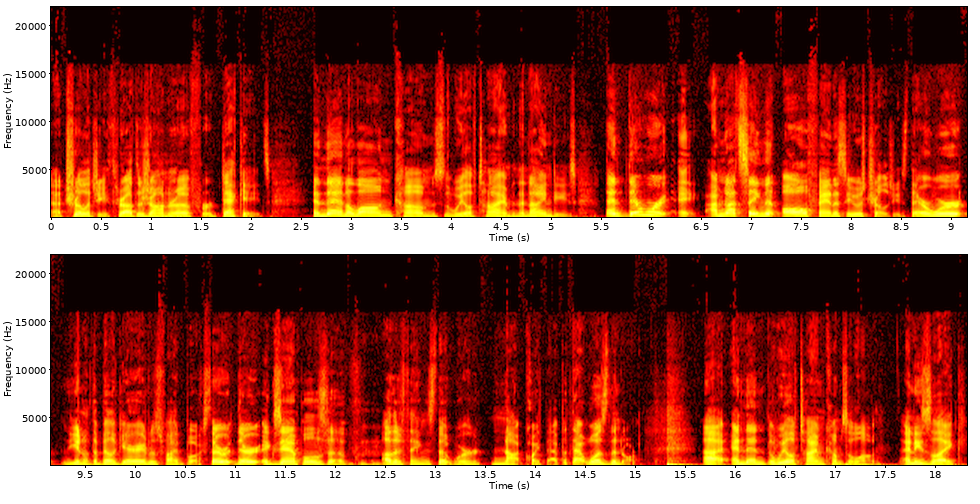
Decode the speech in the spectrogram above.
uh, trilogy throughout the genre for decades. And then along comes the Wheel of Time in the 90s. And there were, eh, I'm not saying that all fantasy was trilogies. There were, you know, the Belgariad was five books. There, there are examples of other things that were not quite that, but that was the norm. Uh, and then the Wheel of Time comes along. And he's like,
